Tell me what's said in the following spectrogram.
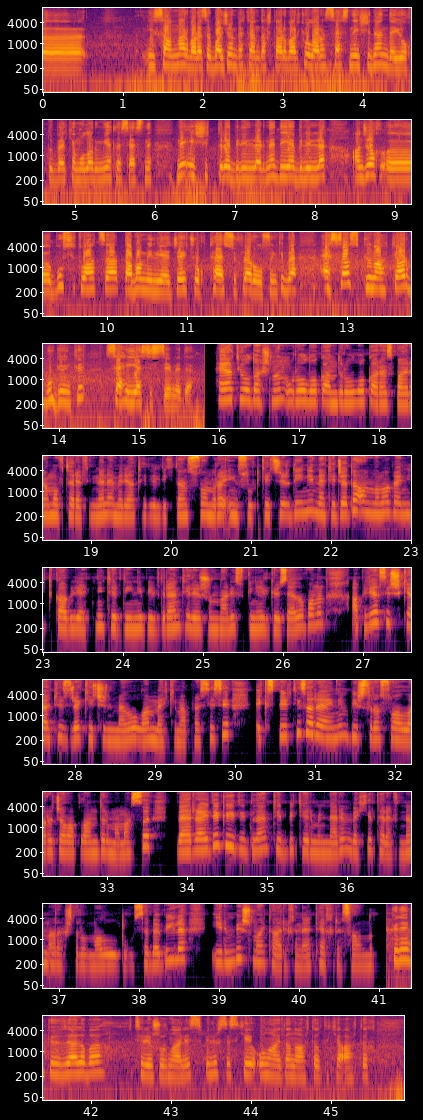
insanlar var, Azərbaycan vətəndaşları var ki, onların səsini eşidən də yoxdur. Bəlkə onlar ümumiyyətlə səsini nə eşitdirə bilirlər, nə deyə bilirlər. Ancaq ə, bu situasiya davam eləyəcək. Çox təəssüflər olsun ki, və əsas günahkar bugünkü səhiyyə sistemidir. Həyat yoldaşının uroloq, androloq Araz Bayramov tərəfindən əməliyyat edildikdən sonra insult keçirdiyini, nəticədə anlama və nitq qabiliyyətini itirdiyini bildirən telejurnalist Günel Gözəlovanın apellyasiya şikayəti üzrə keçirilməli olan məhkəmə prosesi ekspertiza rəyinin bir sıra sualları cavablandırmaması və rəydə qeyd edilən tibbi terminlərin vəkil tərəfindən araşdırılmalı olduğu səbəbilə 25 may tarixinə təxirə salınıb. Günel Gözəlova telejurnalist. Bilirsiniz ki, 10 aydan artıqdır ki, artıq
